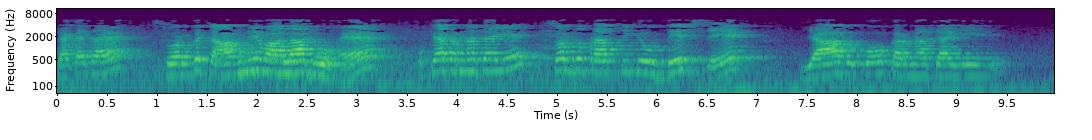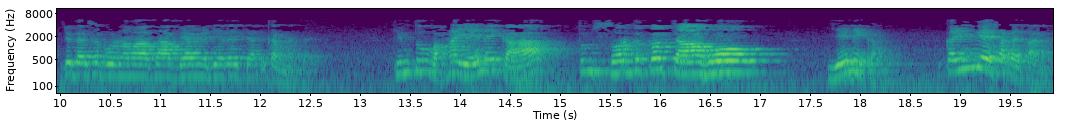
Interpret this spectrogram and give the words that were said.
क्या कहता है? स्वर्ग चाहने वाला जो है, वो क्या करना चाहिए? स्वर्ग प्राप्ति के उद्देश्य से याद को करना चाहिए। जो दर्श पूर्णमासाभ्याम इत्यादि करना चाहिए। किंतु वहाँ ये नहीं कहा, तुम स्वर्ग को चाहो। ये नहीं कहा। कहीं भी ऐसा कहता है।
